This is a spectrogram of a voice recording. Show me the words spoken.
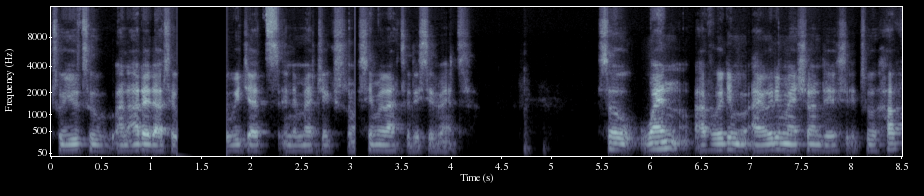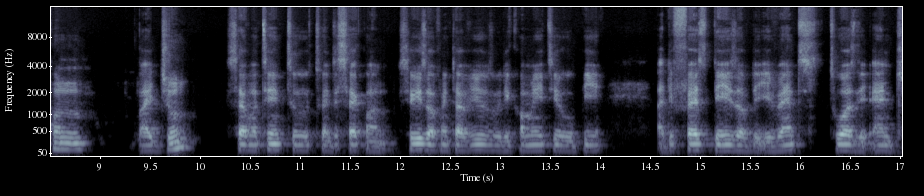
to YouTube and added as a widget in the Matrix similar to this event. So when I've already I already mentioned this, it will happen by June 17th to 22nd. Series of interviews with the community will be at the first days of the event towards the end,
